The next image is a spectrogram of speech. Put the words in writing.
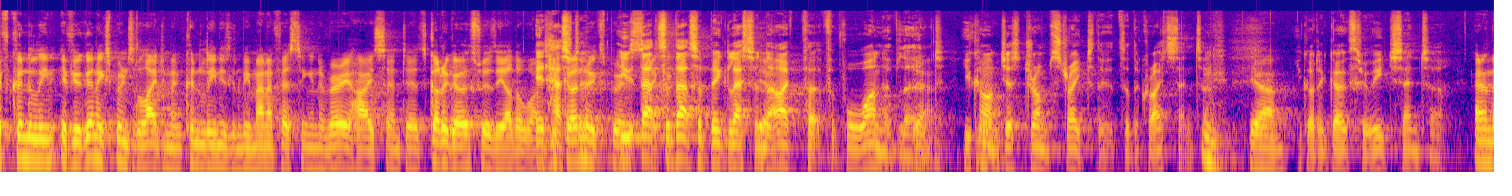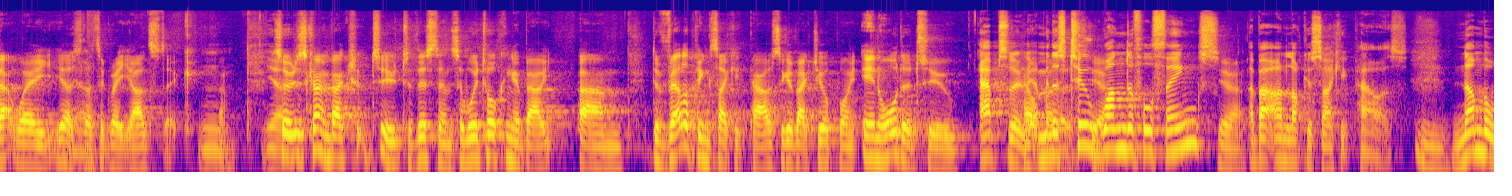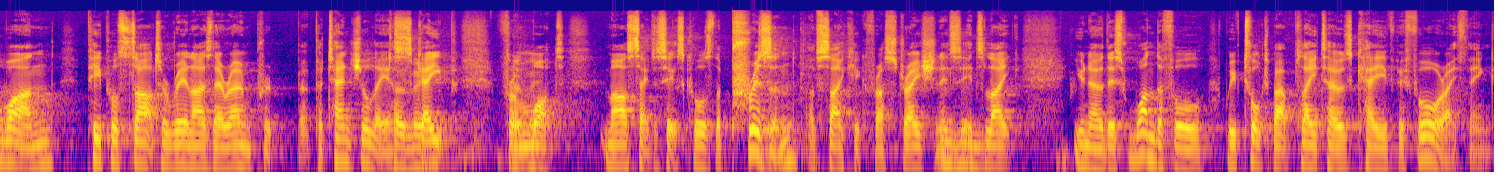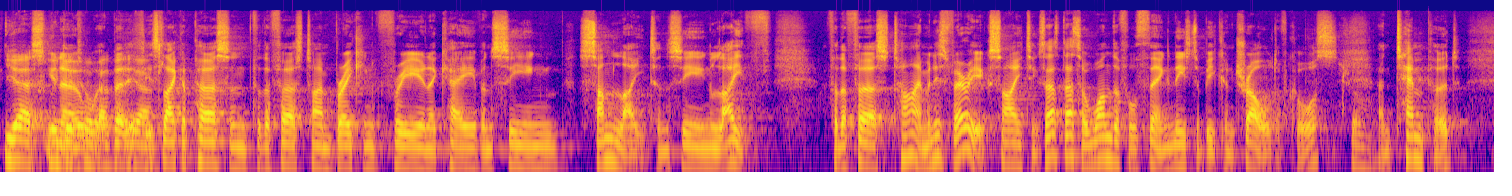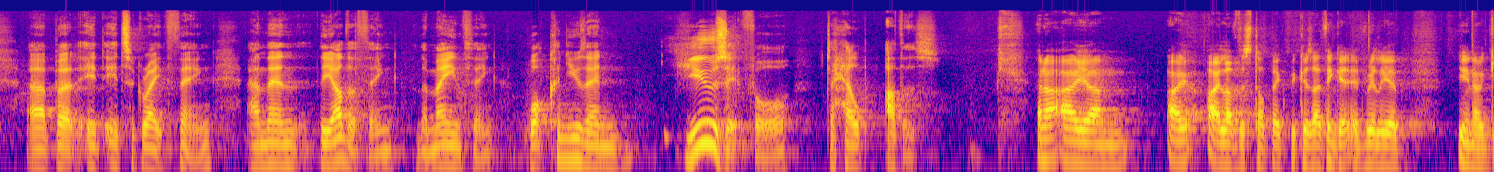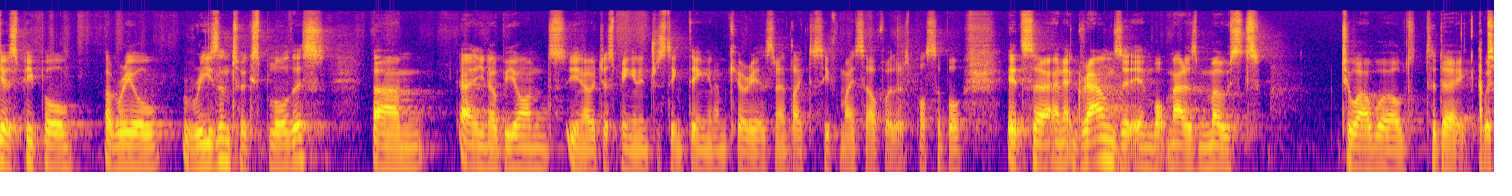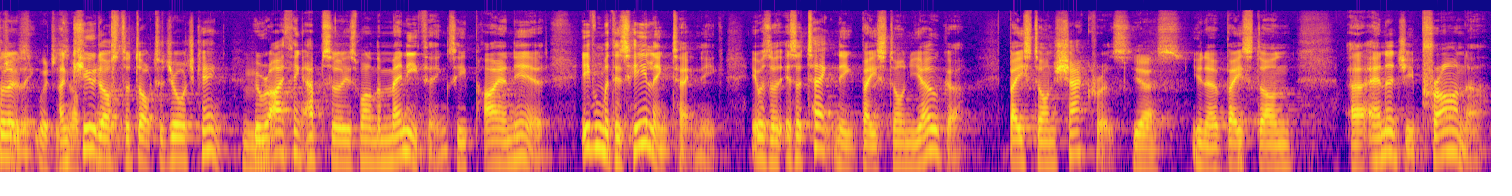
if Kundalini, if you're going to experience enlightenment, Kundalini is going to be manifesting in a very high center. It's got to go through the other one. It has to. to. you, that's, a, that's a big lesson yeah. that I, for one, have learned. Yeah. You can't yeah. just jump straight to the, to the Christ center. Mm. yeah. You've got to go through each center. And in that way, yes, that's a great yardstick. Mm. So just coming back to, to this then, so we're talking about um, developing psychic powers, to go back to your point, in order to. Absolutely. I mean, others. there's two yeah. wonderful things yeah. about unlock your psychic powers. Mm. Number one, people start to realize their own pr- potential, they totally. escape from totally. what Mars Sector 6 calls the prison of psychic frustration. It's, mm-hmm. it's like, you know, this wonderful, we've talked about Plato's cave before, I think. Yes, you know, but that, yeah. it's like a person for the first time breaking free in a cave and seeing sunlight and seeing life for the first time, and it's very exciting. So that's, that's a wonderful thing. It needs to be controlled, of course, sure. and tempered, uh, but it, it's a great thing. And then the other thing, the main thing, what can you then use it for to help others? And I, I, um, I, I love this topic because I think it, it really, uh, you know, gives people a real reason to explore this. Um, uh, you know, beyond you know just being an interesting thing, and I'm curious, and I'd like to see for myself whether it's possible. It's uh, and it grounds it in what matters most to our world today. Absolutely. Which is, which is and kudos to Dr. George King, mm. who I think absolutely is one of the many things he pioneered. Even with his healing technique, it was a, it's a technique based on yoga, based on chakras. Yes. You know, based on uh, energy, prana.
